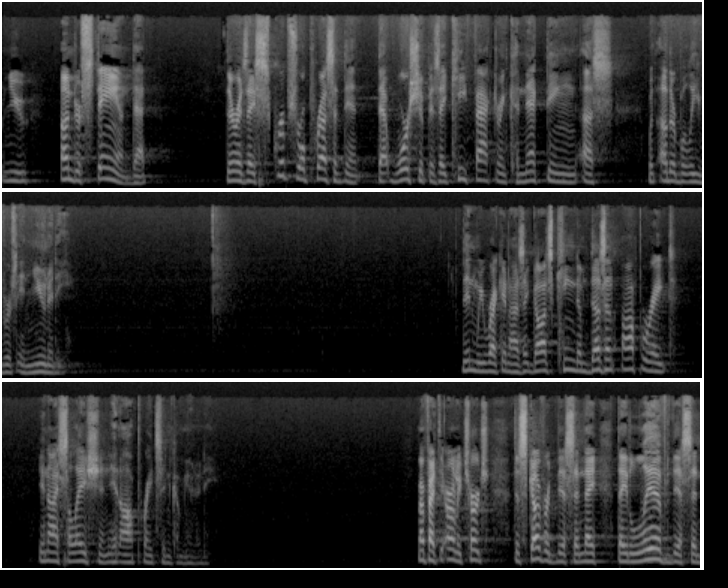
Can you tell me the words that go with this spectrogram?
When you understand that there is a scriptural precedent that worship is a key factor in connecting us with other believers in unity. Then we recognize that God's kingdom doesn't operate in isolation, it operates in community. Matter of fact, the early church discovered this and they, they lived this. In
